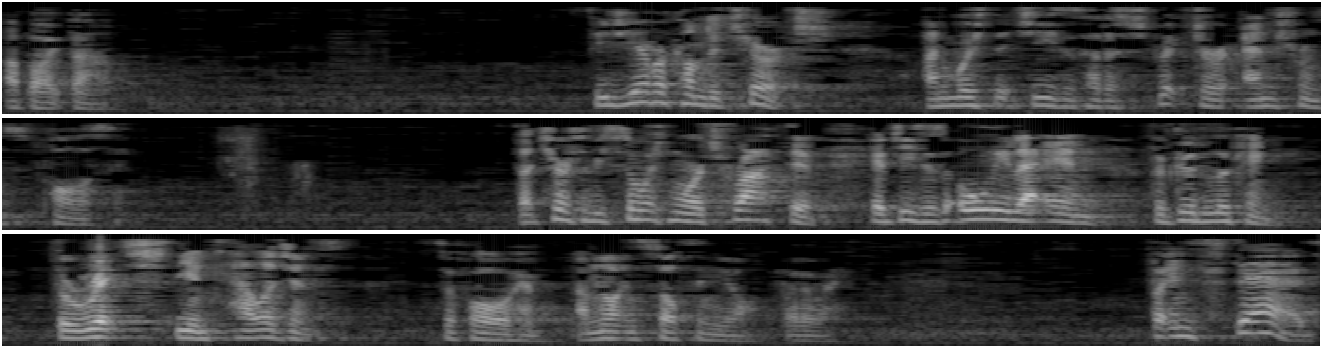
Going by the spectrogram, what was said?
about that. Did you ever come to church and wish that Jesus had a stricter entrance policy? That church would be so much more attractive if Jesus only let in the good looking, the rich, the intelligent to follow him. I'm not insulting you all, by the way. But instead,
